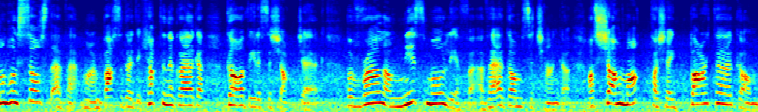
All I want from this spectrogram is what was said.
Tomho sósta a bheith mar ambassador de cheachtain na Gaeilge gáhí sa seachdeag. Ba rálam níos mó liafa a bheith gom satanga, as seaach tá sé barta a gom,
